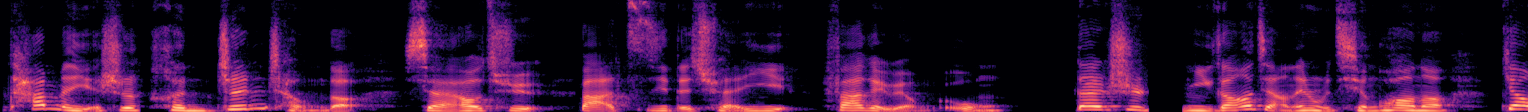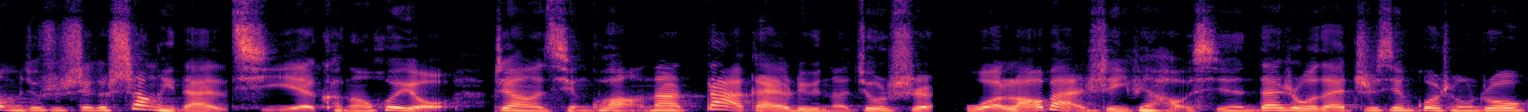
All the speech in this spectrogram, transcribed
他们也是很真诚的想要去把自己的权益发给员工。但是你刚刚讲那种情况呢，要么就是这个上一代的企业可能会有这样的情况，那大概率呢就是我老板是一片好心，但是我在执行过程中，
